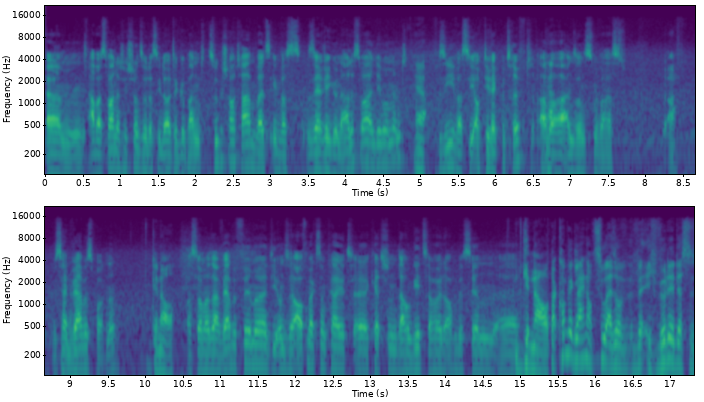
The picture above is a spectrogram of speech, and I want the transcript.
Ähm, aber es war natürlich schon so, dass die Leute gebannt zugeschaut haben, weil es eben was sehr Regionales war in dem Moment Ja. für sie, was sie auch direkt betrifft. Aber ansonsten war es, ja, ist halt ein Werbespot, ne? Genau. Was soll man sagen? Werbefilme, die unsere Aufmerksamkeit äh, catchen, darum geht's ja heute auch ein bisschen. Äh, Genau, da kommen wir gleich noch zu. Also ich würde das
